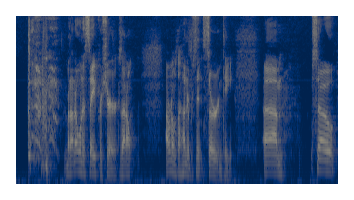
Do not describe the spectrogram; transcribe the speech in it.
but I don't want to say for sure because I don't. I don't know with 100% certainty. Um, so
